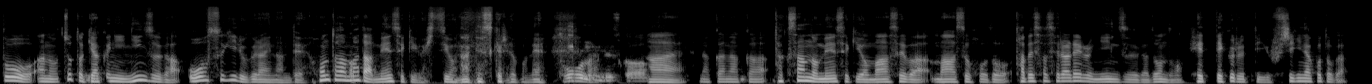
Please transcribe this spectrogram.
と、あの、ちょっと逆に人数が多すぎるぐらいなんで、本当はまだ面積が必要なんですけれどもね。そうなんですかはい。なかなか、たくさんの面積を回せば回すほど、食べさせられる人数がどんどん減ってくるっていう不思議なことが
